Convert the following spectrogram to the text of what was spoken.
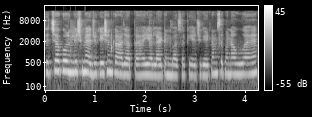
शिक्षा को इंग्लिश में एजुकेशन कहा जाता है, या लैटिन भाषा के एजुकेटम से बना हुआ है,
